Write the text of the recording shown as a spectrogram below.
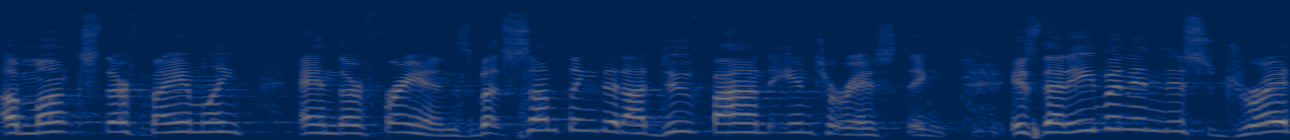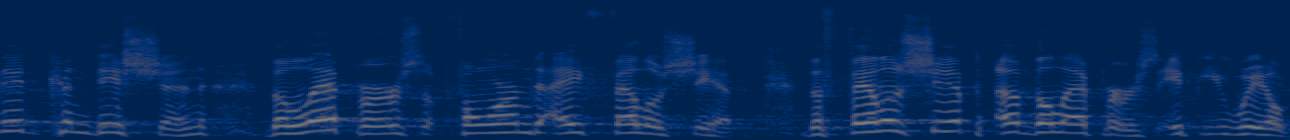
amongst their family and their friends. But something that I do find interesting is that even in this dreaded condition, the lepers formed a fellowship, the fellowship of the lepers, if you will.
